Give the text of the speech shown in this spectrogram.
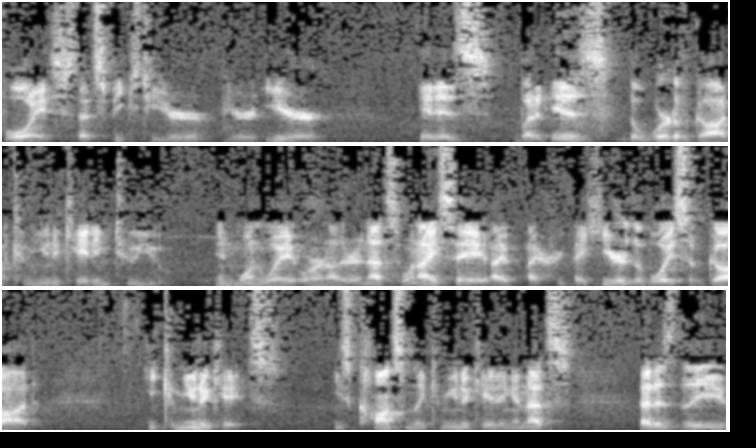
voice that speaks to your your ear. It is, but it is the Word of God communicating to you in one way or another. And that's when I say I, I, I hear the voice of God. He communicates. He's constantly communicating, and that's that is the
